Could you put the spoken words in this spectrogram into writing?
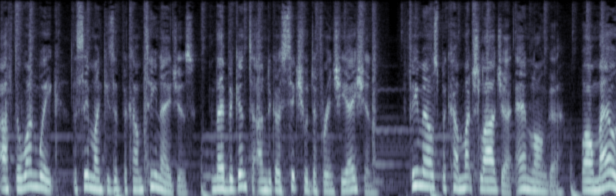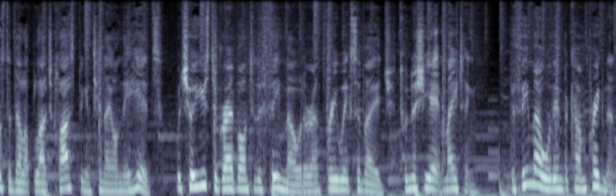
After one week, the sea monkeys have become teenagers, and they begin to undergo sexual differentiation. Females become much larger and longer, while males develop large clasping antennae on their heads, which are used to grab onto the female at around 3 weeks of age to initiate mating. The female will then become pregnant,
